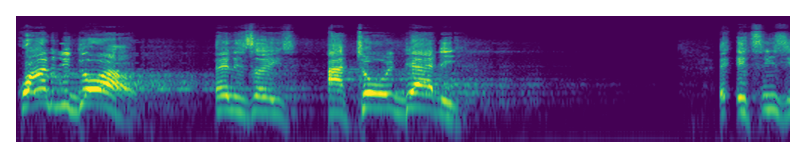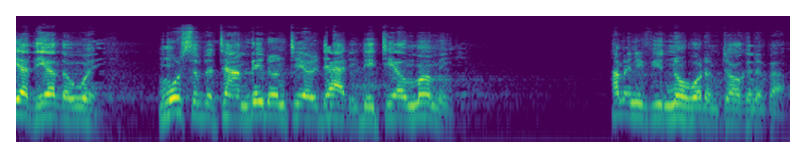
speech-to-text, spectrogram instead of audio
why did you go out? And he says, I told daddy. It's easier the other way. Most of the time, they don't tell daddy, they tell mommy. How many of you know what I'm talking about?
